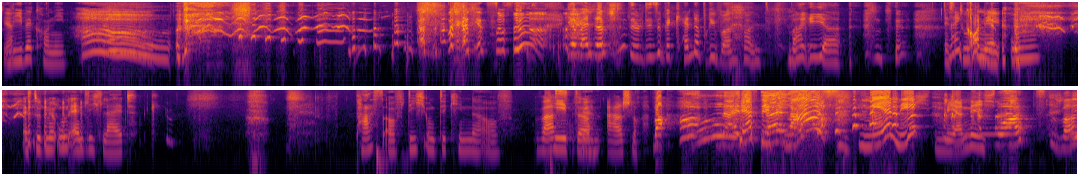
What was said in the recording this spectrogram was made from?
ja? Liebe Conny, Jetzt so. ja, weil der, dieser Bekennerbrief anfängt. Maria. es, Nein, tut Conny. Mir un, es tut mir unendlich leid. Pass auf dich und die Kinder auf. Was Peter. für ein Arschloch. Wa nein, Fertig. Was? Mehr nicht? Mehr nicht. What? Was?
